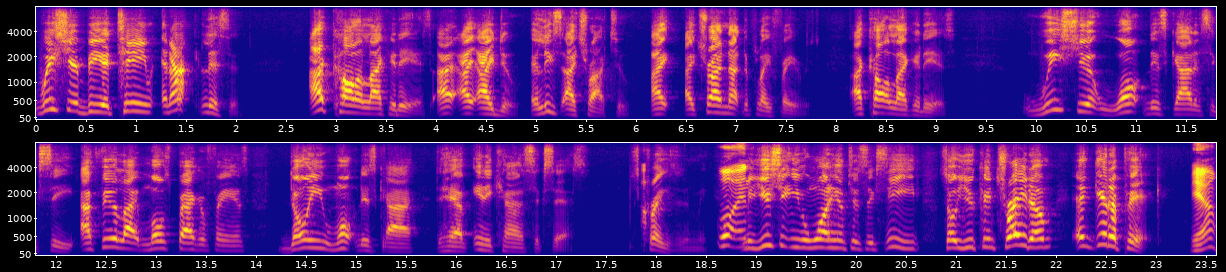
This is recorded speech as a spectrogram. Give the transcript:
we should be a team, and I listen, I call it like it is. I, I, I do. At least I try to. I, I try not to play favorites. I call it like it is. We should want this guy to succeed. I feel like most Packer fans don't even want this guy to have any kind of success. It's crazy to me. Well, I mean, you should even want him to succeed so you can trade him and get a pick. Yeah.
